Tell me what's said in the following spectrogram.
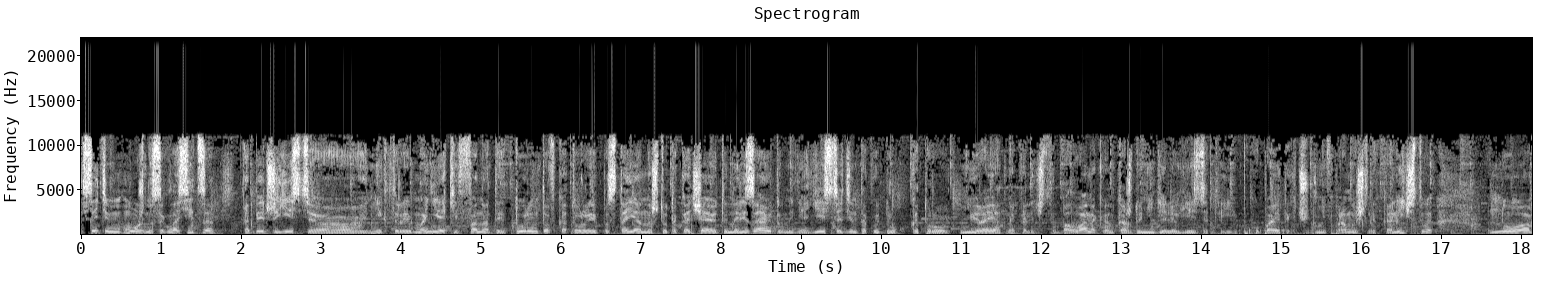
С этим можно согласиться. Опять же, есть э, некоторые маньяки, фанаты торрентов, которые постоянно что-то качают и нарезают. У меня есть один такой друг, у которого невероятное количество болванок, и он каждую неделю ездит и покупает их чуть не в промышленных количествах. Но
